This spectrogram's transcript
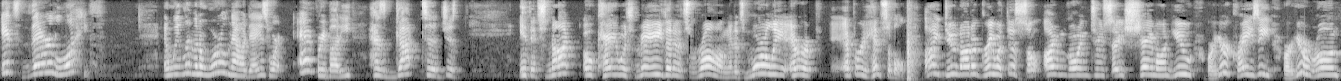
It's their life. And we live in a world nowadays where everybody has got to just if it's not okay with me, then it's wrong and it's morally reprehensible. I do not agree with this, so I'm going to say shame on you, or you're crazy, or you're wrong,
